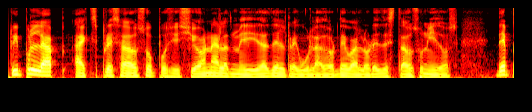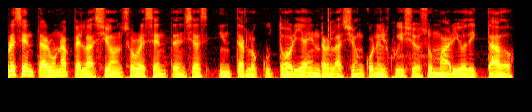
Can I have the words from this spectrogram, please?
Ripple Labs ha expresado su oposición a las medidas del regulador de valores de Estados Unidos de presentar una apelación sobre sentencias interlocutoria en relación con el juicio sumario dictado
